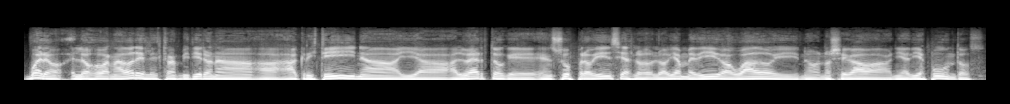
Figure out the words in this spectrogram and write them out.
Bueno, los gobernadores les transmitieron a, a- a Cristina y a Alberto que en sus provincias lo, lo habían medido aguado y no, no llegaba ni a 10 puntos.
